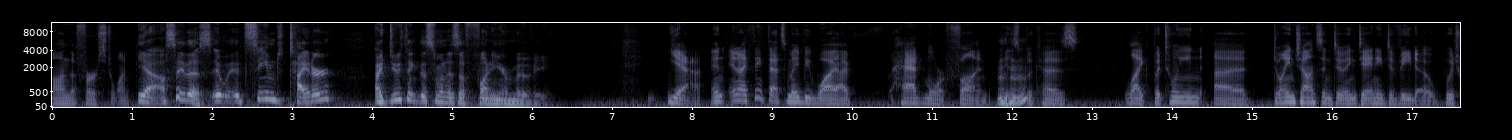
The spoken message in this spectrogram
on the first one. Yeah, I'll say this. It it seemed tighter. I do think this one is a funnier movie. Yeah, and and I think that's maybe why I've had more fun is because like between uh Dwayne Johnson doing Danny DeVito, which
